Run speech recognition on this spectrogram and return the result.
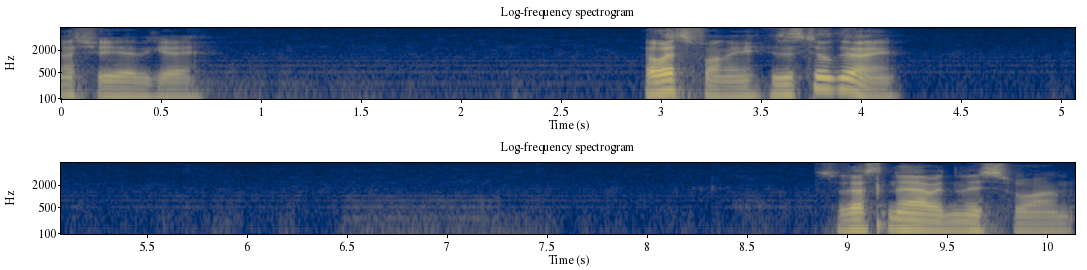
Actually, here we go. Oh, that's funny. Is it still going? So that's now in this one.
